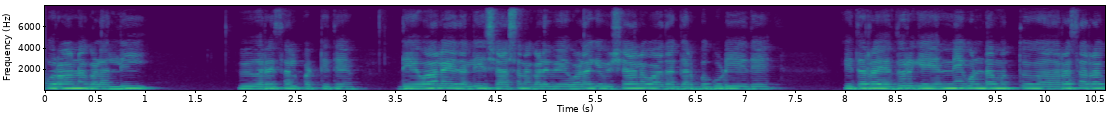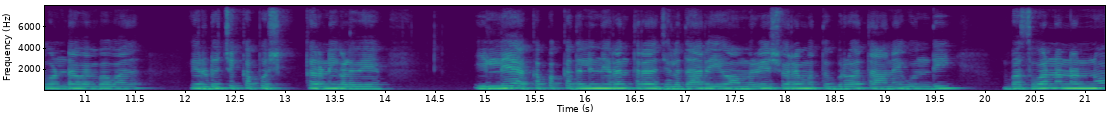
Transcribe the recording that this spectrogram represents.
ಪುರಾಣಗಳಲ್ಲಿ ವಿವರಿಸಲ್ಪಟ್ಟಿದೆ. ದೇವಾಲಯದಲ್ಲಿ ಶಾಸನಗಳಿವೆ. ಒಳಗೆ ವಿಶಾಲವಾದ ಗರ್ಭಗುಡಿ ಇದೆ ಇದರ ಎದುರಿಗೆ ಎನ್ನೆಗೊಂಡ ಮತ್ತು ಅರಸರಗೊಂಡವೆಂಬ ಎರಡು ಚಿಕ್ಕ ಪುಷ್ಕರಣಿಗಳಿವೆ. ಇಲ್ಲೇ ಅಕ್ಕಪಕ್ಕದಲ್ಲಿ ನಿರಂತರ ಜಲಧಾರೆಯು ಅಮರೇಶ್ವರ ಮತ್ತು ಬೃಹತ್ ಆನೆಗೊಂದಿ ಬಸವಣ್ಣನನ್ನೂ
